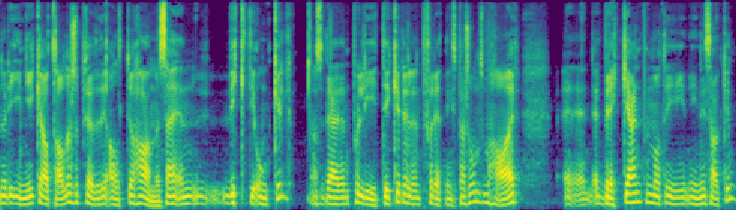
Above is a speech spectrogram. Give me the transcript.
når de inngikk avtaler, så prøvde de alltid å ha med seg en viktig onkel. Altså Det er en politiker eller en forretningsperson som har et brekkjern på en måte inn i saken.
